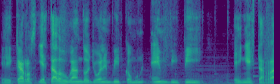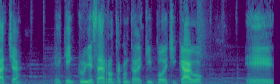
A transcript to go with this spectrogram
Eh, Carlos, y ha estado jugando Joel Embiid como un MVP en esta racha, eh, que incluye esa derrota contra el equipo de Chicago. Eh,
